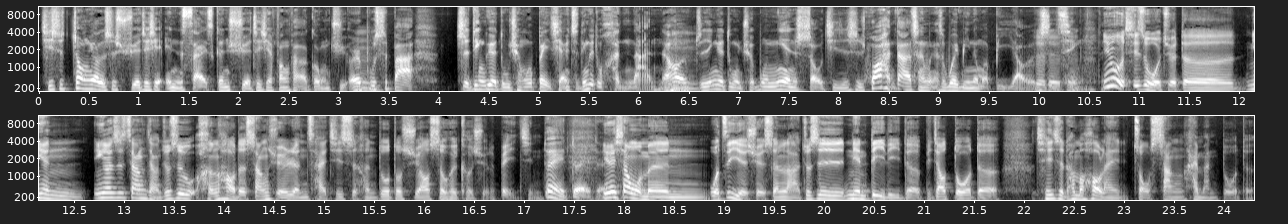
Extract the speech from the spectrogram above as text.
其实重要的是学这些 insights 跟学这些方法的工具，而不是把。指定阅读全部背起来，指定阅读很难。然后指定阅读你全部念熟，其实是花很大的成本，是未必那么必要的事情。对对对，因为我其实我觉得念应该是这样讲，就是很好的商学人才，其实很多都需要社会科学的背景。对对对，因为像我们我自己的学生啦，就是念地理的比较多的，其实他们后来走商还蛮多的。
